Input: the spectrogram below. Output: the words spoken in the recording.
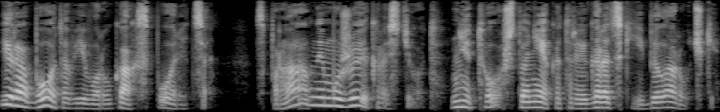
и работа в его руках спорится. Справный мужик растет, не то, что некоторые городские белоручки».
